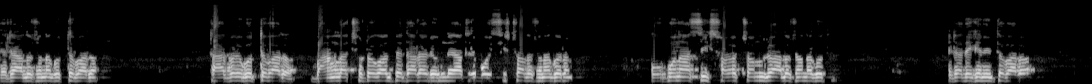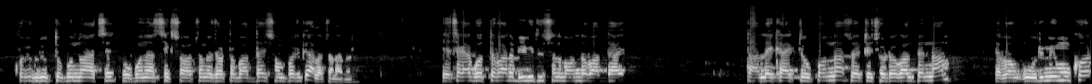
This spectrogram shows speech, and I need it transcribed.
এটা আলোচনা করতে পারো। তারপরে করতে পারো, বাংলা ছোট গল্পের ধারা রবীন্দ্রনাথের বৈশিষ্ট্য আলোচনা করো। ঔপন্যাসিক শরৎচন্দ্র আলোচনা করতে এটা দেখে নিতে পারো। খুবই গুরুত্বপূর্ণ আছে। ঔপন্যাসিক শরৎচন্দ্র চট্টোপাধ্যায় সম্পর্কে আলোচনা করো। এছাড়া করতে পারো বিভূতিভূষণ বন্দ্যোপাধ্যায়। তার লেখা একটি উপন্যাস ও একটি ছোট গল্পের নাম এবং উর্মি মুখর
